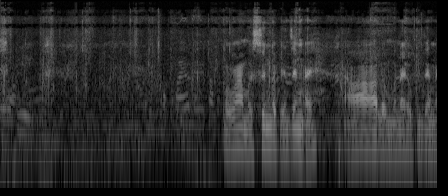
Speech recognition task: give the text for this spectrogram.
ห็นทางขวาว่ะเอาวะ Bikin ha. อ๋ออ่าโหลจังคือวะตานี่ไม่อ่านหุบปากอะไรบอกว่ามือซึ่งก็เปลี่ยนจังไหนอ๋อลมมือในก็เปลี่ยนจังไหน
